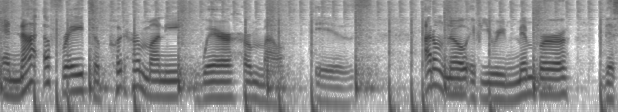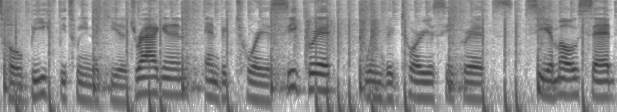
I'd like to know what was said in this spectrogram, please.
and not afraid to put her money where her mouth is. I don't know if you remember this whole beef between Nikita Dragun and Victoria's Secret when Victoria's Secret's CMO said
